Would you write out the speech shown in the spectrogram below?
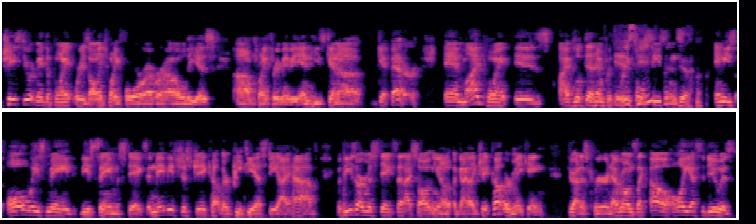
Chase Stewart made the point where he's only 24 or ever how old he is. Um, 23 maybe, and he's gonna get better. And my point is, I've looked at him for three Is full he? seasons, Yeah. and he's always made these same mistakes. And maybe it's just Jay Cutler PTSD I have, but these are mistakes that I saw, you know, a guy like Jay Cutler making throughout his career. And everyone's like, oh, all he has to do is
